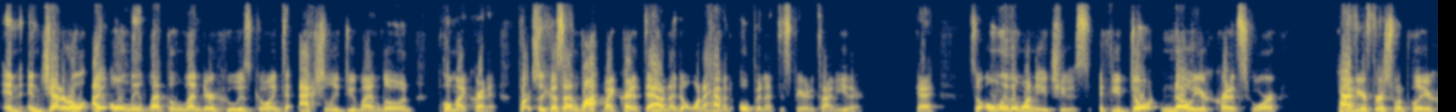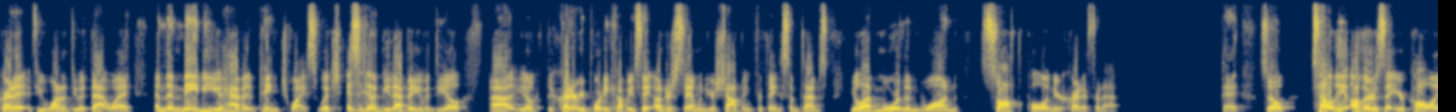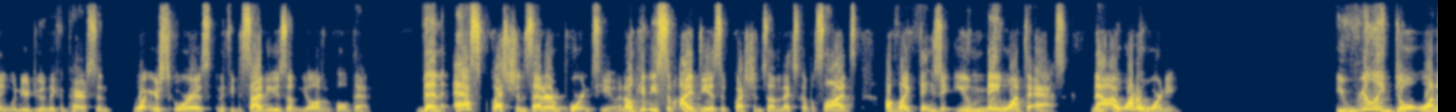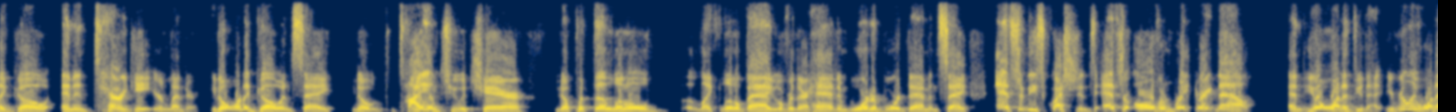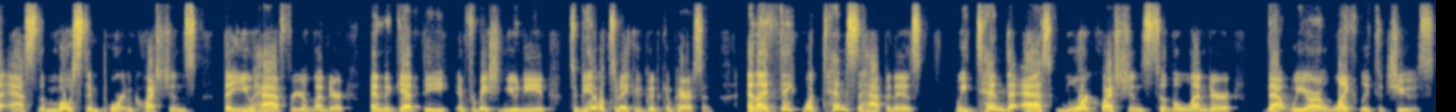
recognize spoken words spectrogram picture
In, in general, I only let the lender who is going to actually do my loan pull my credit, partially because I lock my credit down. I don't want to have it open at this period of time either. Okay. So only the one that you choose. If you don't know your credit score, have your first one pull your credit if you want to do it that way, and then maybe you have it ping twice, which isn't going to be that big of a deal. Uh, you know, the credit reporting companies they understand when you're shopping for things. Sometimes you'll have more than one soft pull on your credit for that. Okay, so tell the others that you're calling when you're doing the comparison what your score is, and if you decide to use them, you'll have it pulled then then ask questions that are important to you. And I'll give you some ideas of questions on the next couple slides of like things that you may want to ask. Now, I want to warn you. You really don't want to go and interrogate your lender. You don't want to go and say, you know, tie him to a chair, you know, put the little like little bag over their head and waterboard them and say, answer these questions, answer all of them right right now. And you don't want to do that. You really want to ask the most important questions that you have for your lender and to get the information you need to be able to make a good comparison. And I think what tends to happen is we tend to ask more questions to the lender that we are likely to choose.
